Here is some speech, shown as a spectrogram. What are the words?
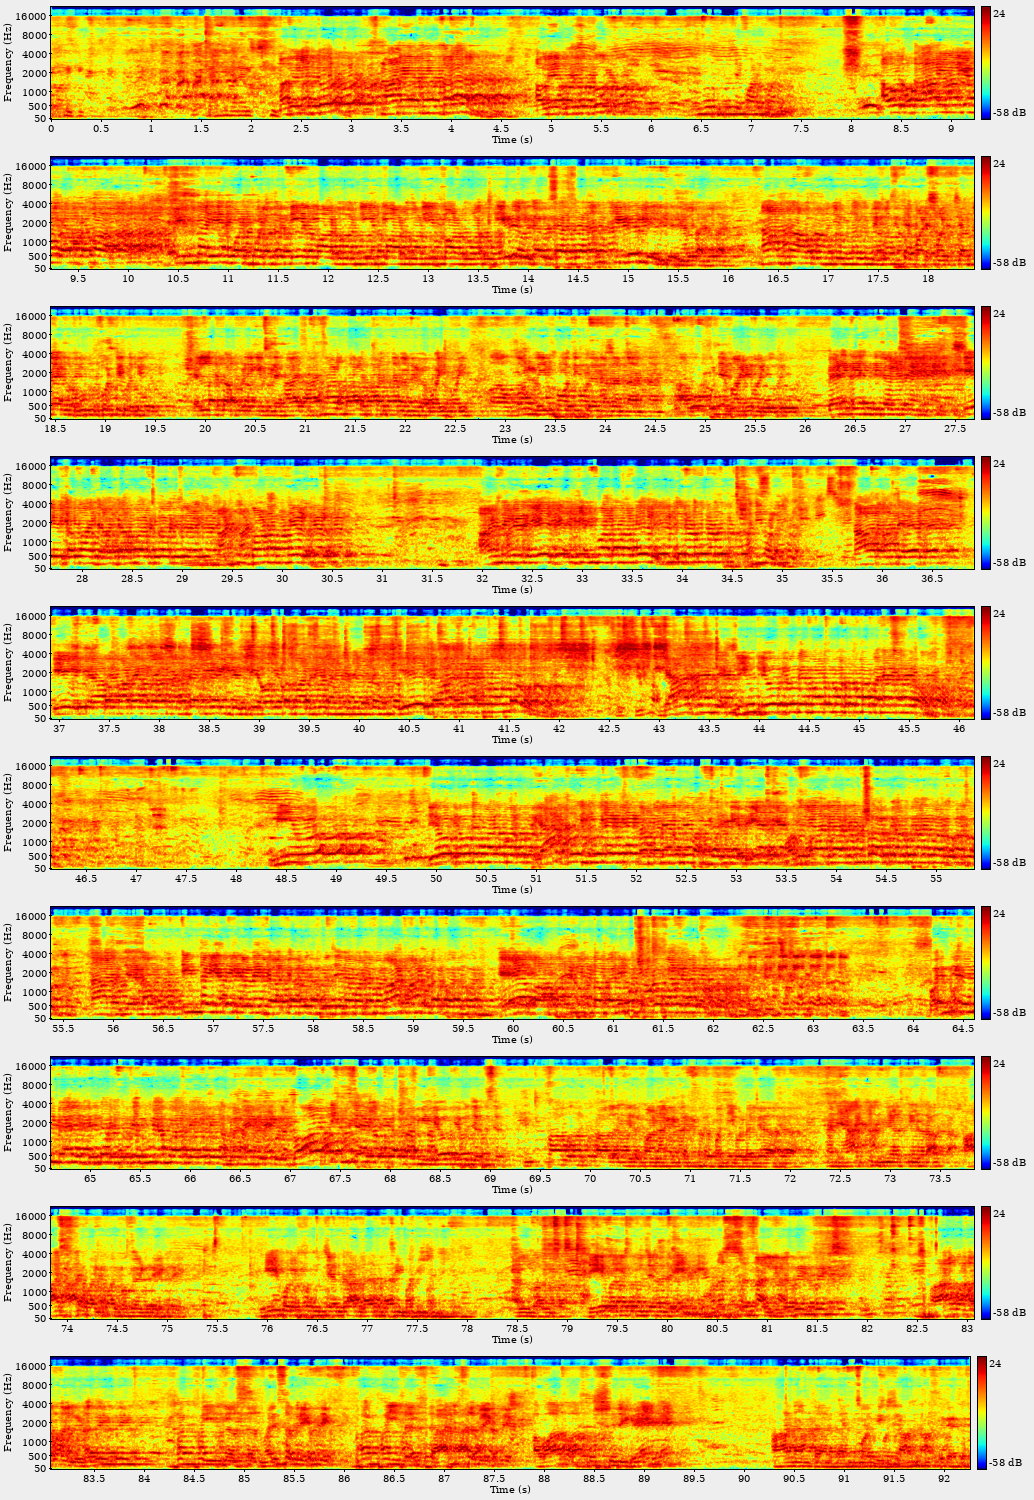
ಮೊದಲೆದ್ದು ಸ್ನಾನ ಯಾರು ಮಾಡ್ತಾರ? ಅವ್ರೇನ್ ಮಾಡ್ಬೇಕು? ಪೂಜೆ ಮಾಡ್ಬೇಕು ಅವ್ರ ತಾಯಿ ಅವ್ರ ಅಪ್ಪ ಇನ್ನ ಏನ್ ಮಾಡ್ಕೊಳ್ಳೋದ್ರೆ ನೀನ್ ಮಾಡು ನೀನ್ ಮಾಡು ನೀನ್ ಮಾಡು ಅಂತ ಹೇಳಿ ಅವ್ರಿಗೆ ಅಭ್ಯಾಸ ನಾನು ಕೇಳಿರ್ಲಿಲ್ಲ ಇದನ್ನೆಲ್ಲ ನಾನು ಅವ್ರ ಮನೆ ಒಳಗೆ ವ್ಯವಸ್ಥೆ ಮಾಡಿಸ್ಕೊಂಡು ಚೆನ್ನಾಗಿ ರೂಮ್ ಕೊಟ್ಟಿದ್ರು. ಎಲ್ಲ ತಂಬಳಿಗೆ ಇಲ್ಲಿ ಹಾಕಿ ಬಹಳ ಬಹಳ ಚಂದ ನನಗೆ ವೈ ವೈ ವೈಫ್ ಓದಿದ್ರೆ ನನ್ನ ಆ, ಮಾಡಿ ಬರುವುದು ಬೆಳಗ್ಗೆ ಎದ್ದು ಹೇಳಿದೆ ಏ ತಮ್ಮ ಜಾಗ ಮಾಡಿ ಅಣ್ಣ ಮಾಡಂತ ಹೇಳು. ಅಣ್ಣಗೆ ಏ ತಂಗಿ ಮಾಡಂತ ಹೇಳು. ಹಿಂದೆ ನಡೆದು ಮನೆಯೊಳಗೆ ನಾನಂದೆ ಏ ಯಾವ ಮಾಡಂಗಿಲ್ಲ ನನ್ನ ಜಲ್ದಿ ಅವಸ್ಥೆ ಮಾಡ್ರಿ ನನ್ನ ಜಲ್ದಿ ಏ ಬ್ಯಾಸ್ರ ಅಂದ್ರು. ಯಾಕಂದ್ರೆ ನೀವು ದೇವ್ರ ಪೂಜೆ ಮಾಡು ಮಾಡು ಮನ್ಯಾಗ ಅಂದ್ರು. ನೀವು ದೇವ್ರ ಪೂಜೆ ಮಾಡಬಾರ್ದು ಯಾಕೆ ಹಿಂಗೆ ನಮ್ಮ ಮನ್ಯಾಗ ಒಂದು ಪದ್ಧತಿ ಇದೆ. ಏನ್ ಮೊದಲು ಯಾರು ಯಾರು ಬಿಟ್ರು ಅವ್ರು ದೇವ್ರ ಪೂಜೆ ಮಾಡ್ಬೇಕು ನಾನು ಅಂದೆ, ನಾವು ಹುಟ್ಟಿಂದ ಎತ್ತುಗಳೇ ಜಳಕ ಮಾಡಿ ಪೂಜೆನೆ ಮಾಡಿ ಮಾಡ್ಬಿಡಪ್ಪ ಏ ಬಾಪ ನೀವು ನಮ್ಮ ಮನೆಗೂ ತಗೋಬಾರ್ದು ಬಂದಿದ ಮೇಲೆ ದಿನ ಪೂಜೆ ಪೂಜೆ ಮಾಡಿ ನಮ್ಮ ಮನೆಗೆ ದೊಡ್ಡ ಹಿಂಸೆ ಆಗ್ಬಿಟ್ಟದ ನಮ್ಗೆ ದೇವ್ರ ಪೂಜೆ ಇಂಥ ಒಂದು ಕಾಲ ನಿರ್ಮಾಣ ಆಗಿರ್ತಕ್ಕಂಥ ಮನೆಯೊಳಗ ನಾನು ಯಾಕೆ ಹಿಂಗೆ ಹೇಳ್ತೀನಿ ಅಂದ್ರೆ ಆಶ್ಚರ್ಯವಾಗಿ ತಗೋಬೇಡ್ರಿ ದೇವರ ಪೂಜೆ ಅಂದ್ರೆ ಅಲರ್ಜಿ ಮನುಷ್ಯನಿಗೆ ಅಲ್ವಾ ದೇವರ ಪೂಜೆ ಅಂದ್ರೆ ಮನಸ್ಸನ್ನ ಅಲ್ಲಿಡಬೇಕು ಭಾವವನ್ನು ಅಲ್ಲಿಡಬೇಕು ಭಕ್ತಿಯಿಂದ ಸ್ಮರಿಸಬೇಕು ಭಕ್ತಿಯಿಂದ ಧ್ಯಾನಿಸಬೇಕು ಅವಾಗ ಮನುಷ್ಯನಿಗೆ ಆನಂದ ನೆಮ್ಮದಿ ಶಾಂತಿ ಸಿಗಕ್ಕೆ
